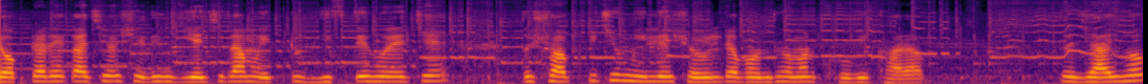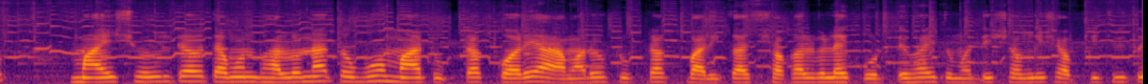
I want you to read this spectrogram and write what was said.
ডক্টরের কাছেও সেদিন গিয়েছিলাম, একটু ভিজতে হয়েছে। তো সব কিছু মিলিয়ে শরীরটা বন্ধু আমার খুবই খারাপ। তো যাই হোক, মায়ের শরীরটাও তেমন ভালো না, তবুও মা টুকটাক করে আর আমারও টুকটাক বাড়ি কাজ সকালবেলায় করতে হয়। তোমাদের সঙ্গে সব কিছুই তো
